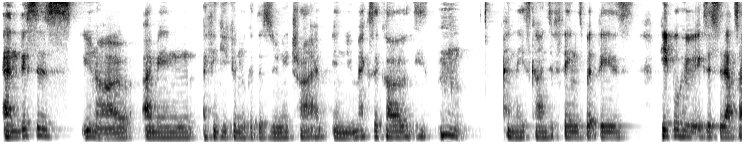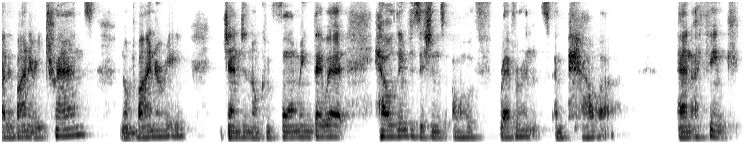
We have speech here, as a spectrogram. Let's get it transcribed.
And this is, you know, I mean, I think you can look at the Zuni tribe in New Mexico and these kinds of things, but these people who existed outside of binary, trans, non binary, gender non conforming, they were held in positions of reverence and power. And I think,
